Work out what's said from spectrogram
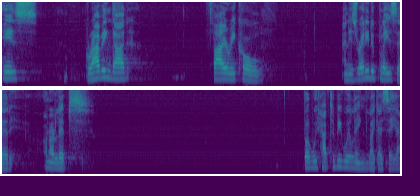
is grabbing that fiery coal and is ready to place it on our lips. But we have to be willing, like Isaiah,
